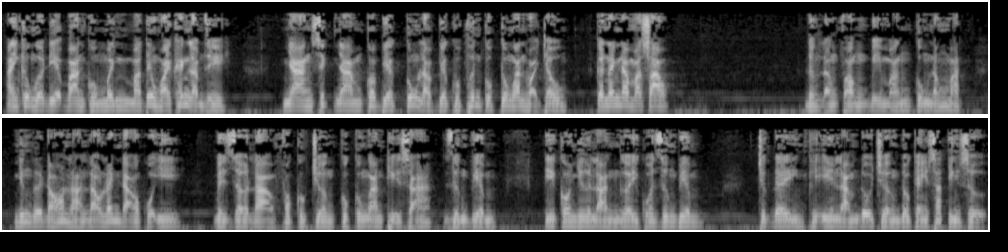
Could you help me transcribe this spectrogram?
Anh không ở địa bàn của mình mà tới Hoài Khánh làm gì? Nhà anh Xích Nham có việc cũng là việc của phân cục công an Hoài Châu, cần anh làm mà sao? Đường Lăng Phong bị mắng cũng nóng mặt, nhưng người đó là lão lãnh đạo của y, bây giờ là phó cục trưởng cục công an thị xã Dương Viêm, y coi như là người của Dương Viêm. Trước đây khi y làm đội trưởng đội cảnh sát hình sự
